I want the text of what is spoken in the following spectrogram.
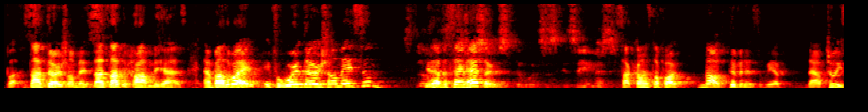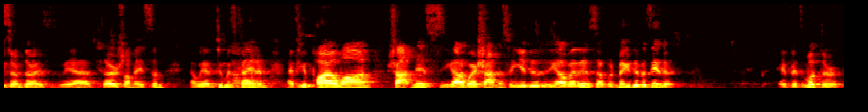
But it's not Derish Mason. That's not the problem he has. And by the way, if it were Derish Mason, you'd have the same heter. What's the same as? Sakan Stafar. No, it's different. We have now two Eastern Derises. We have Derish Mason and we have two Miskainim. If you pile on shotness, you got to wear shotness when you do this, you got to wear this, that wouldn't make a difference either. If it's mutter,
